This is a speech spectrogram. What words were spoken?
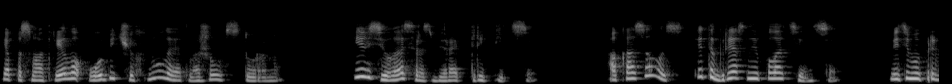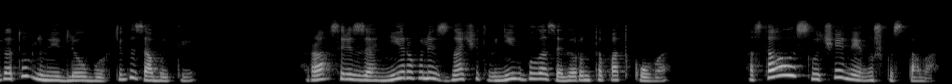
Я посмотрела обе, чихнула и отложила в сторону. И взялась разбирать тряпицы. Оказалось, это грязные полотенца, видимо, приготовленные для уборки, да забытые. Раз резонировали, значит, в них была завернута подкова. Оставалась случайная ножка стола.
